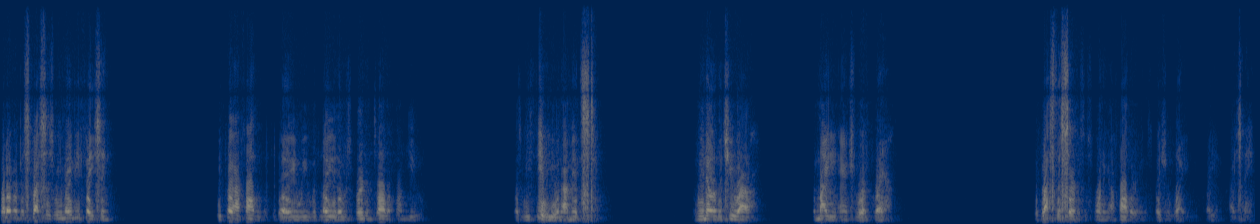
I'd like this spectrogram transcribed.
whatever distresses we may be facing, we pray, our Father, that today we would lay those burdens all upon you because we feel you in our midst. We know that you are the mighty answerer of prayer. So bless this service this morning, our Father, in a special way. We pray in Christ's name.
